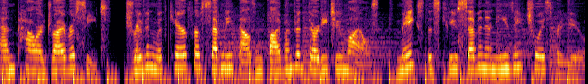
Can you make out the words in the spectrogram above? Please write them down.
and power driver seat, driven with care for 70,532 miles, makes this Q7 an easy choice for you.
